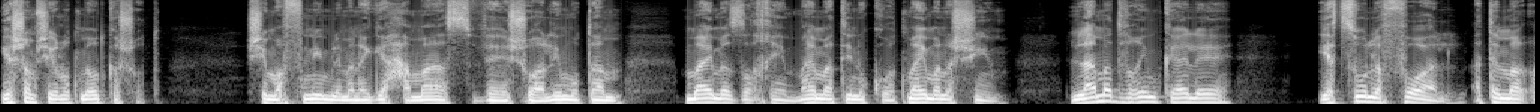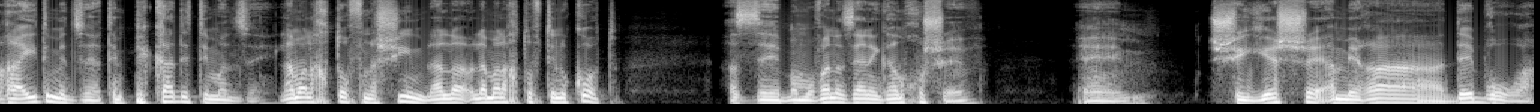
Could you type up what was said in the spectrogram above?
יש שם שאלות מאוד קשות, שמפנים למנהיגי חמאס ושואלים אותם, מה עם אזרחים, מה עם התינוקות, מה עם אנשים, למה דברים כאלה יצאו לפועל, אתם ראיתם את זה, אתם פיקדתם על זה, למה לחטוף נשים, למה, לחטוף תינוקות? אז אה, במובן הזה אני גם חושב אה, שיש אמירה די ברורה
